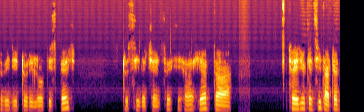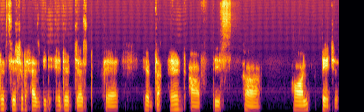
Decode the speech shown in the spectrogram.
So we need to reload this page to see the change. So uh, here the so here you can see the attendance session has been added just uh, at the end of this all pages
